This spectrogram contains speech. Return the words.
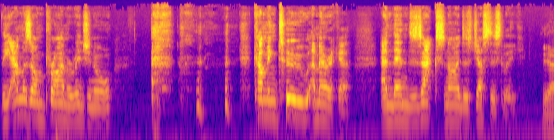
the Amazon Prime original coming to America, and then Zack Snyder's Justice League. Yeah,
